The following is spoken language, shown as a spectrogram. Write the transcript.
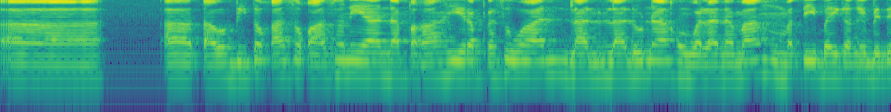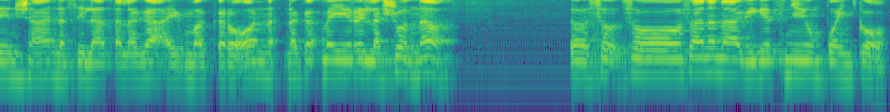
ah, ah, tawag dito, kaso-kaso niya, napakahirap kasuhan, lalo-lalo na kung wala namang matibay kang ebidensya na sila talaga ay magkaroon, nag, may relasyon, no? Uh, so, so, sana nagigets niyo yung point ko.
